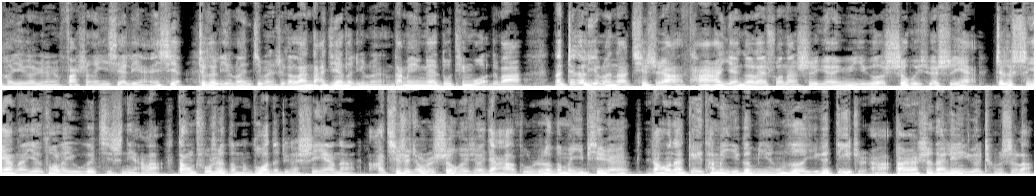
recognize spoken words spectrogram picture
何一个人发生一些联系。这个理论基本是个烂大街的理论，咱们应该都听过，对吧？那这个理论呢，其实啊，它严格来说呢，是源于一个社会学实验。这个实验呢，也做了有个几十年了。当初是怎么做的这个实验呢？啊，其实就是社会学家啊组织了这么一批人，然后呢，给他们一个名字，一个地址啊，当然是在另一个城市了。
